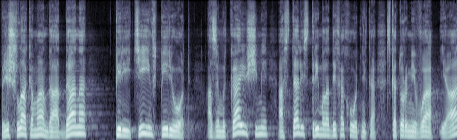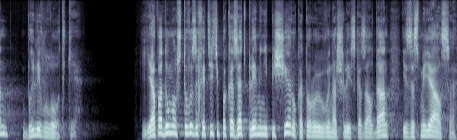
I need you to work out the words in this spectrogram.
пришла команда Адана перейти им вперед, а замыкающими остались три молодых охотника, с которыми Ва и Ан были в лодке. «Я подумал, что вы захотите показать племени пещеру, которую вы нашли», — сказал Дан и засмеялся,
